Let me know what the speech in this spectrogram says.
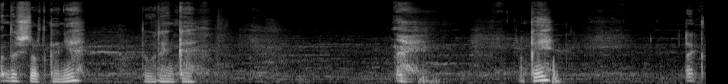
Do środka, nie? Tą rękę. Ok? Tak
